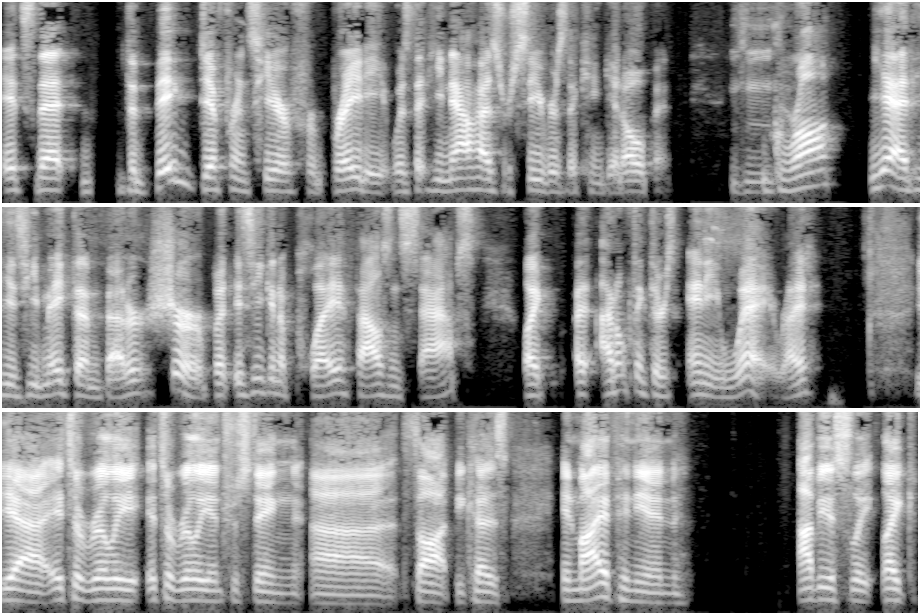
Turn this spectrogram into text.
it's that the big difference here for Brady was that he now has receivers that can get open. Mhm. Gronk, yeah, does he make them better? Sure, but is he going to play a thousand snaps? Like, I, I don't think there's any way, right? Yeah, it's a really it's a really interesting uh, thought because, in my opinion, obviously, like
